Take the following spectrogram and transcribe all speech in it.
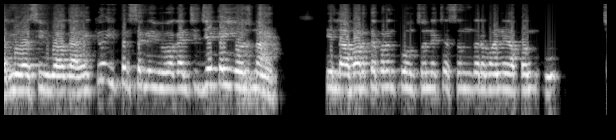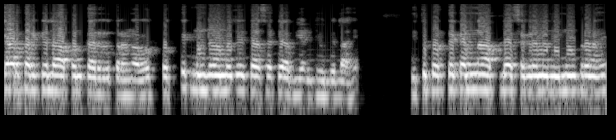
आदिवासी विभाग आहे किंवा इतर सगळे विभागांची जे काही योजना आहेत ती लाभार्थ्यापर्यंत पोहोचवण्याच्या संदर्भाने आपण चार तारखेला आपण कार्यरत राहणार आहोत. प्रत्येक मंडळामध्ये त्यासाठी अभियान ठेवलेलं आहे. तिथे प्रत्येकांना आपल्या सगळ्यांना निमंत्रण आहे.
